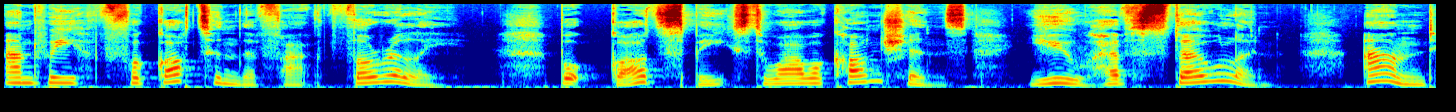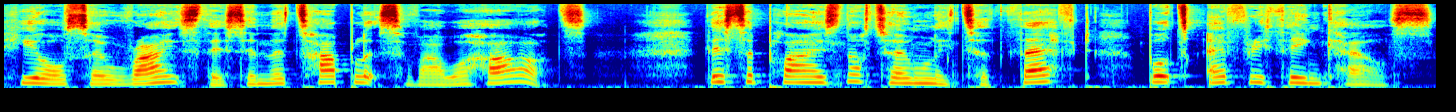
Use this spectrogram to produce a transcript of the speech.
and we have forgotten the fact thoroughly. But God speaks to our conscience, You have stolen. And He also writes this in the tablets of our hearts. This applies not only to theft, but everything else.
